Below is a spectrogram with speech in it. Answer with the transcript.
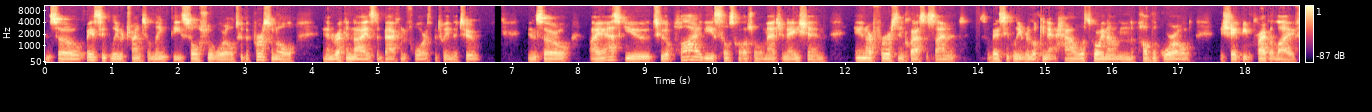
And so basically, we're trying to link the social world to the personal and recognize the back and forth between the two. And so I ask you to apply the sociological imagination in our first in-class assignment. So basically, we're looking at how what's going on in the public world is shaping private life,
